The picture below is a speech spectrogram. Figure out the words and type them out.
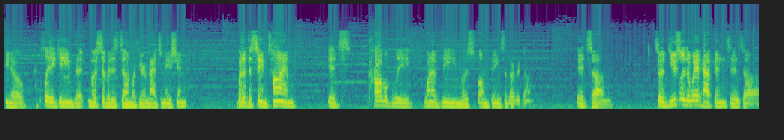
you know, play a game that most of it is done with your imagination. But at the same time, it's probably one of the most fun things I've ever done. It's um, so usually the way it happens is uh,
